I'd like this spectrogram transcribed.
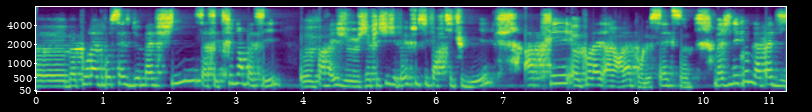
Euh, bah, pour la grossesse de ma fille, ça s'est très bien passé. Euh, pareil, je, je réfléchis, j'ai pas eu de soucis particuliers. Après, euh, pour la, alors là, pour le sexe, ma gynéco me l'a pas dit,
